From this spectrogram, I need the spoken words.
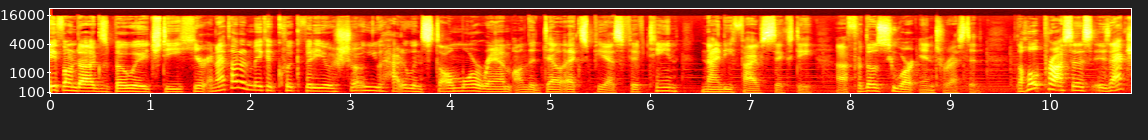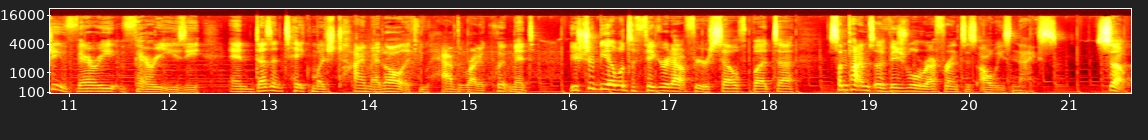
Hey Phone Dogs, Beau HD here, and I thought I'd make a quick video showing you how to install more RAM on the Dell XPS 15 9560, uh, for those who are interested. The whole process is actually very, very easy and doesn't take much time at all if you have the right equipment. You should be able to figure it out for yourself, but uh, sometimes a visual reference is always nice. So,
